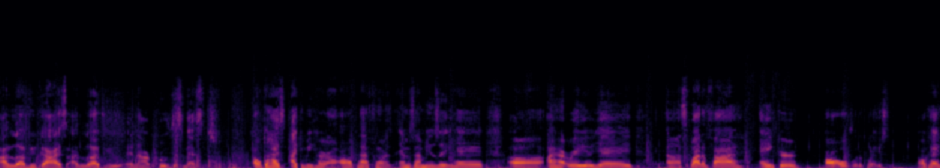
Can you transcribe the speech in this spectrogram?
I love you guys. I love you and I approve this message. Oh, guys, I can be heard on all platforms Amazon Music, hey, uh, iHeartRadio, yay, uh, Spotify, Anchor, all over the place. Okay,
